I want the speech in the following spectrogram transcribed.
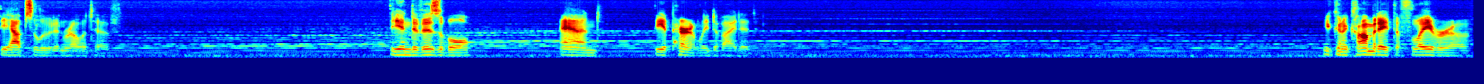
the absolute and relative, the indivisible and the apparently divided. You can accommodate the flavor of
